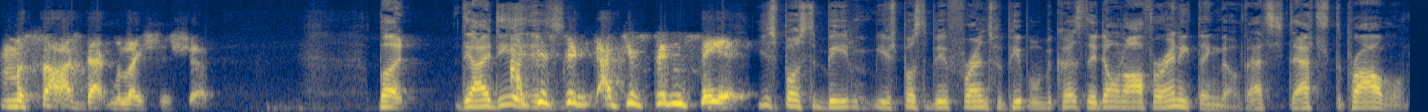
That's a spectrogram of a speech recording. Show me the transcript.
massage that relationship. But the idea I just didn't I just didn't see it. You're supposed to be you're supposed to be friends with people because they don't offer anything though. That's that's the problem.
